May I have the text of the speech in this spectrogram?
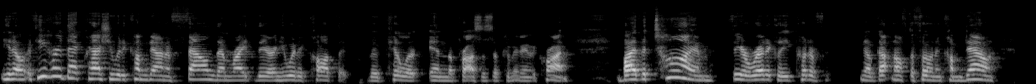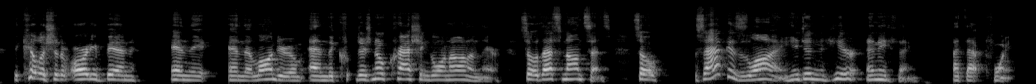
you know, if he heard that crash, he would have come down and found them right there and he would have caught the, the killer in the process of committing the crime. By the time, theoretically, he could have, you know, gotten off the phone and come down, the killer should have already been in the in the laundry room and the, there's no crashing going on in there. So that's nonsense. So Zach is lying. He didn't hear anything at that point.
